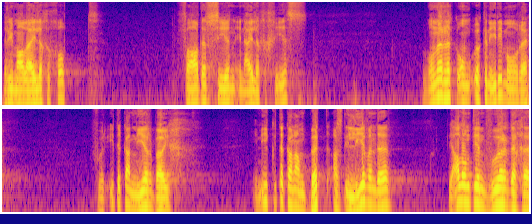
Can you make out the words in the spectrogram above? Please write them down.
Driemaal heilige God, Vader, Seun en Heilige Gees. Wonderlik om ook in hierdie môre voor U te kan neerbuig en u te kan aanbid as die lewende die alomteenwoordige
